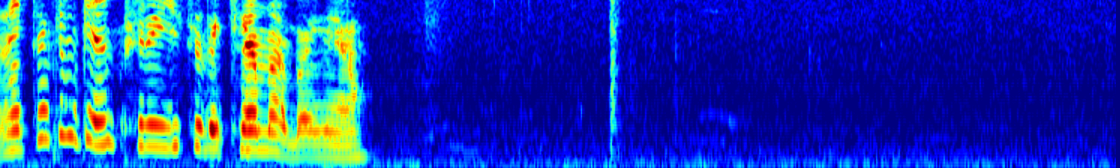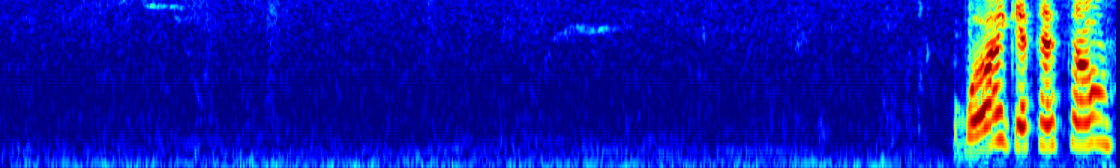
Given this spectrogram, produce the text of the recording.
And I think I'm getting pretty used to the camera by now. Well, I guess that's all.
